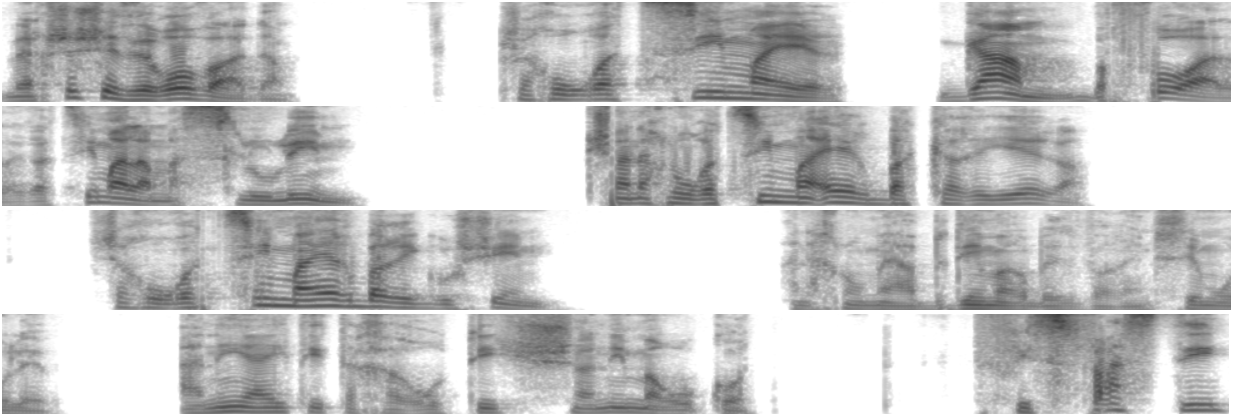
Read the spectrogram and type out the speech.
ואני חושב שזה רוב האדם, כשאנחנו רצים מהר, גם בפועל, רצים על המסלולים, כשאנחנו רצים מהר בקריירה, כשאנחנו רצים מהר בריגושים, אנחנו מאבדים הרבה דברים, שימו לב. אני הייתי תחרותי שנים ארוכות. פספסתי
